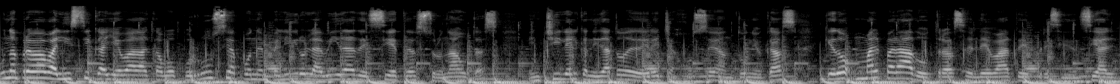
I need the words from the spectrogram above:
Una prueba balística llevada a cabo por Rusia pone en peligro la vida de siete astronautas. En Chile, el candidato de derecha José Antonio Kass quedó mal parado tras el debate presidencial.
